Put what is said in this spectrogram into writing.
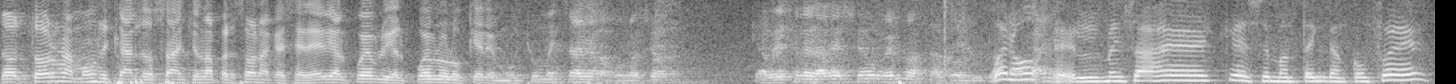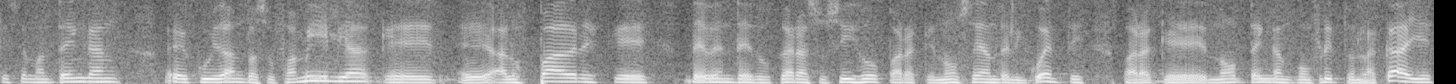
Doctor Ramón Ricardo Sánchez, una persona que se debe al pueblo y el pueblo lo quiere mucho. Un mensaje a la población que a veces le da deseo verlo hasta por... Bueno, el mensaje es que se mantengan con fe, que se mantengan eh, cuidando a su familia, que eh, a los padres que deben de educar a sus hijos para que no sean delincuentes, para que no tengan conflicto en la calle,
